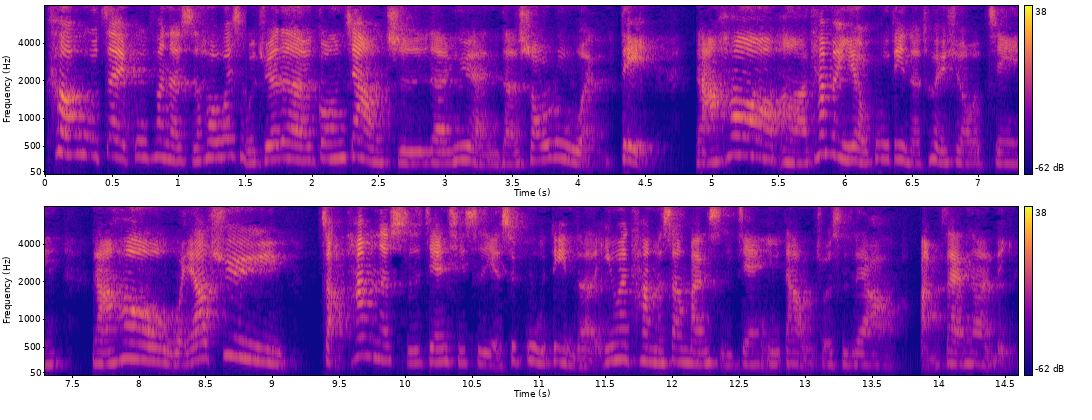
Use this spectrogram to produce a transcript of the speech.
客户这一部分的时候，为什么我觉得公教职人员的收入稳定？然后，呃，他们也有固定的退休金。然后我要去找他们的时间，其实也是固定的，因为他们上班时间一到五就是要绑在那里。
